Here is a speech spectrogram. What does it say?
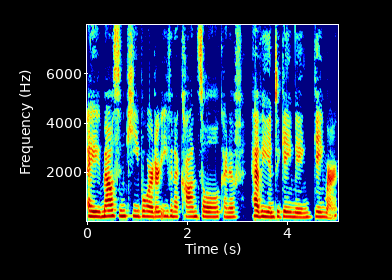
a mouse and keyboard or even a console kind of heavy into gaming gamer.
